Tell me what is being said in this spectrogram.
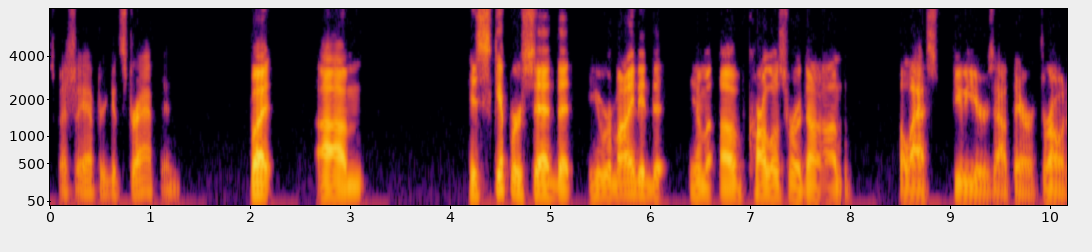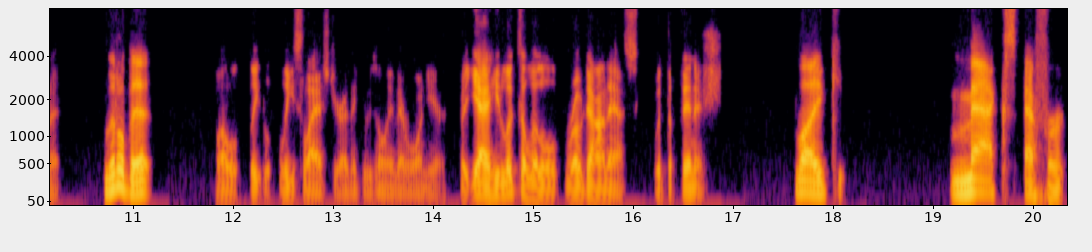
especially after he gets drafted. But um, his skipper said that he reminded him of Carlos Rodon the last few years out there throwing it. A little bit. Well, at least last year. I think he was only there one year. But yeah, he looked a little Rodon esque with the finish. Like max effort.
